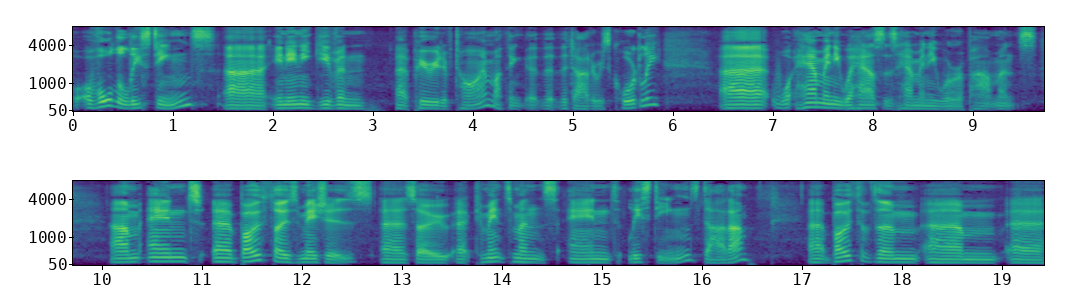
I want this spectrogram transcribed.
of all the listings uh, in any given uh, period of time, I think that the, data is quarterly, uh, what, how many were houses, how many were apartments. Um, and uh, both those measures, so commencements and listings data, uh, both of them um, uh,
